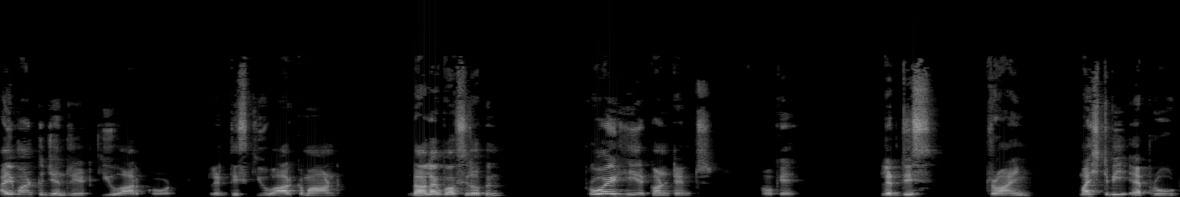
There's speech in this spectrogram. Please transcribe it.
I want to generate QR code. Let this QR command. Dialog box will open. Provide here content. Okay. Let this drawing must be approved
